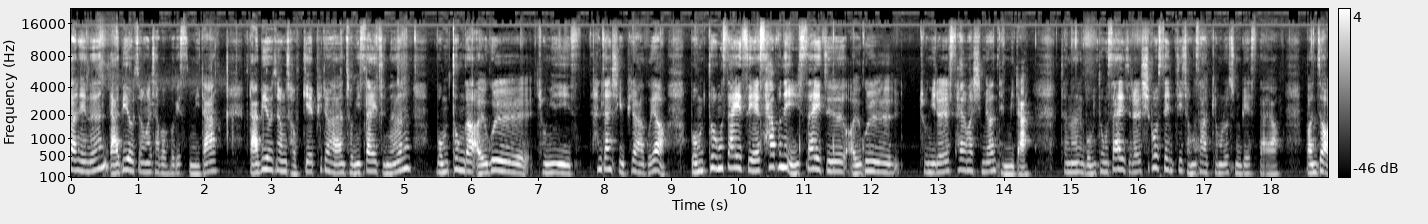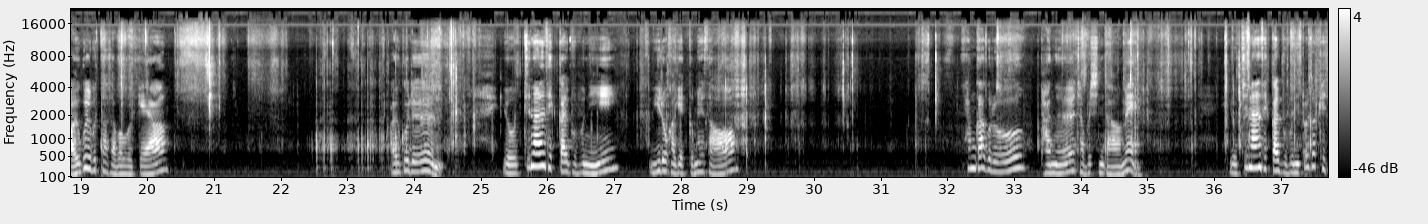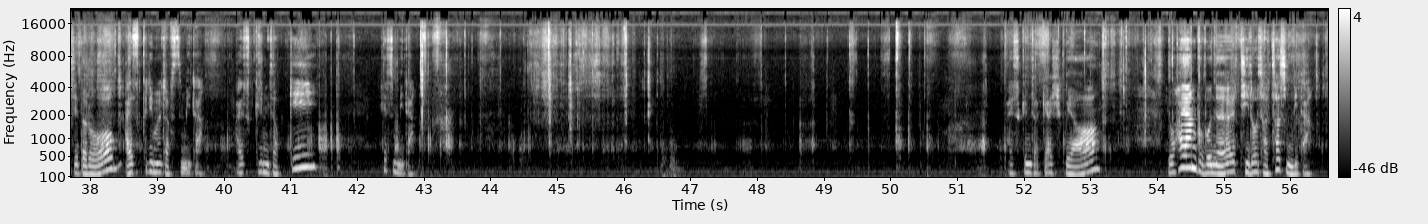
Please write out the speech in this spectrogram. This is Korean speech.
시간에는 나비 요정을 잡아보겠습니다. 나비 요정 접기에 필요한 종이 사이즈는 몸통과 얼굴 종이 한 장씩이 필요하고요. 몸통 사이즈의 4분의 1 사이즈 얼굴 종이를 사용하시면 됩니다. 저는 몸통 사이즈를 15cm 정사각형으로 준비했어요. 먼저 얼굴부터 접어볼게요. 얼굴은 요 진한 색깔 부분이 위로 가게끔 해서 삼각으로 반을 접으신 다음에 요 진한 색깔 부분이 뾰족해지도록 아이스크림을 접습니다. 아이스크림 접기 해줍니다. 아이스크림 접기 하시고요. 요 하얀 부분을 뒤로 젖혀줍니다.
